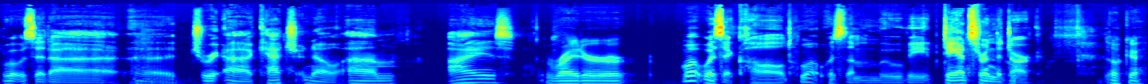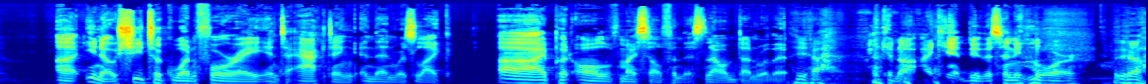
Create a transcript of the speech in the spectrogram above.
what was it uh uh, uh catch no um eyes writer. what was it called what was the movie dancer in the dark Okay. uh you know she took one foray into acting and then was like uh, i put all of myself in this now i'm done with it Yeah. i cannot i can't do this anymore Yeah.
